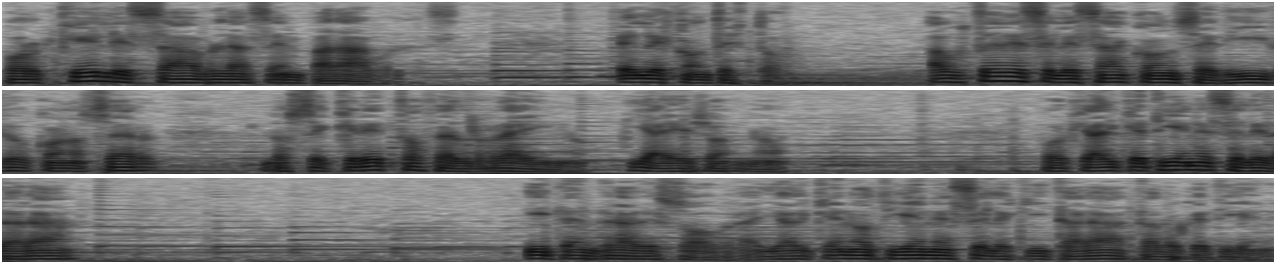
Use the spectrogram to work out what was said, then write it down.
¿por qué les hablas en parábolas? Él les contestó, a ustedes se les ha concedido conocer los secretos del reino y a ellos no, porque al que tiene se le dará y tendrá de sobra, y al que no tiene se le quitará hasta lo que tiene.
